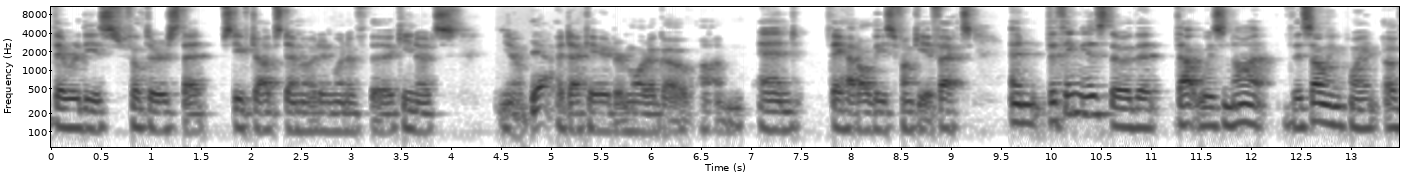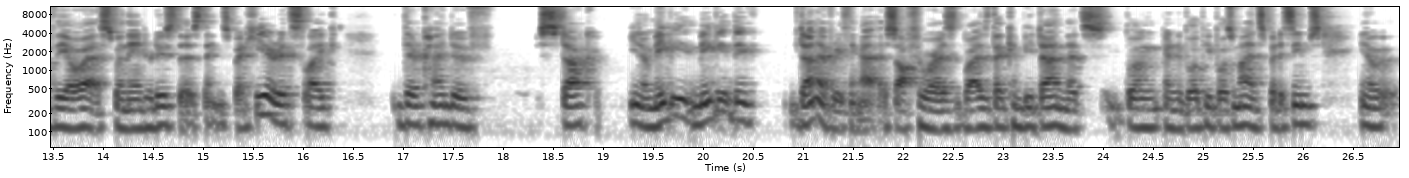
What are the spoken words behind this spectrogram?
there were these filters that Steve Jobs demoed in one of the keynotes, you know, yeah. a decade or more ago, um, and they had all these funky effects. And the thing is, though, that that was not the selling point of the OS when they introduced those things. But here, it's like they're kind of stuck. You know, maybe maybe they've done everything uh, software as, as that can be done that's blowing going to blow people's minds but it seems you know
